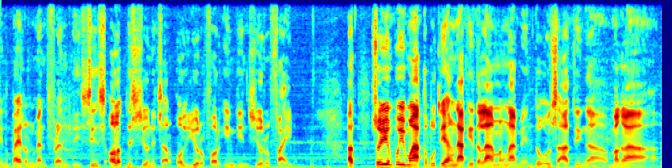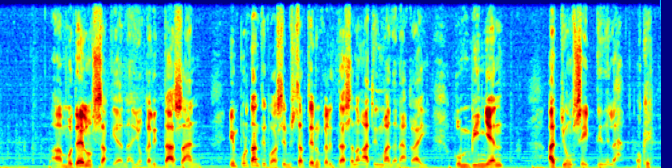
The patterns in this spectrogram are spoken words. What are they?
environment friendly, since all of these units are all Euro 4 engines, Euro 5. At so yun po yung mga kabutihang nakita lamang namin doon sa ating ah, mga ah, modelong sakyan na yung kaligtasan. Importante po kasi Mr. Chen, yung kaligtasan ng ating mananakay, convenient, at yung safety nila. Okay.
